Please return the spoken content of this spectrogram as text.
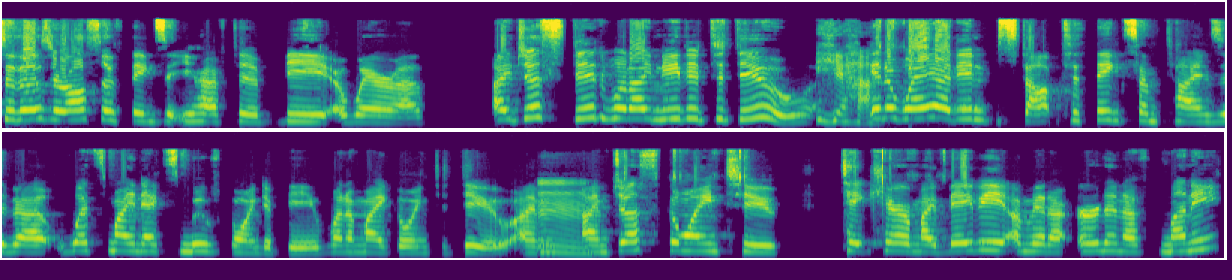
So those are also things that you have to be aware of. I just did what I needed to do. Yeah. In a way, I didn't stop to think sometimes about what's my next move going to be? What am I going to do? I'm mm. I'm just going to take care of my baby. I'm going to earn enough money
